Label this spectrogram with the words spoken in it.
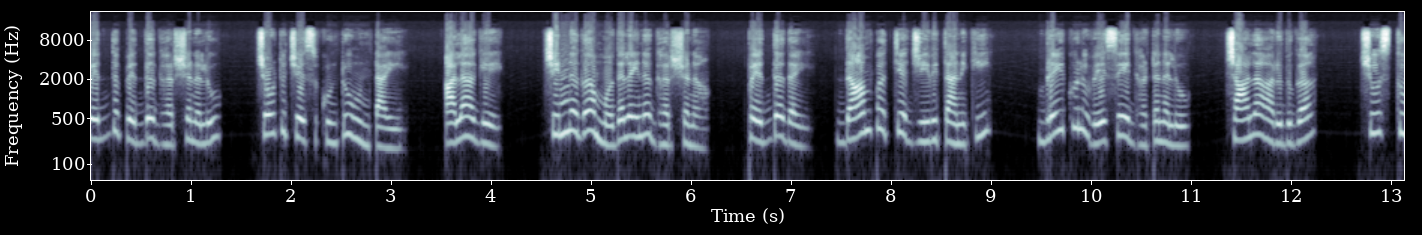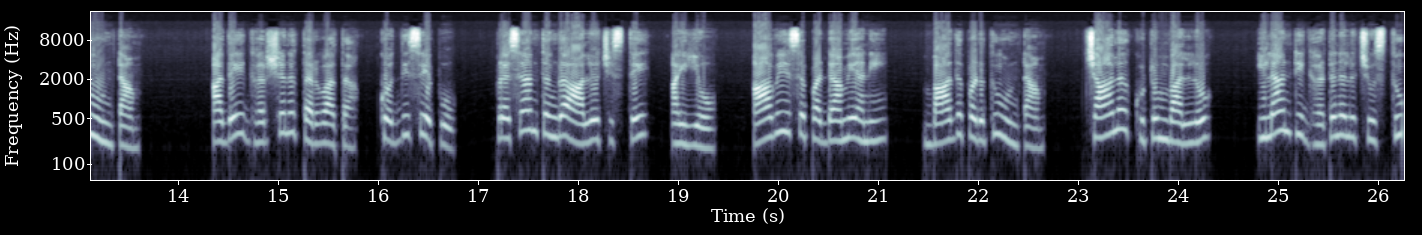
పెద్ద పెద్ద ఘర్షణలు చోటు చేసుకుంటూ ఉంటాయి. అలాగే చిన్నగా మొదలైన ఘర్షణ పెద్దదై దాంపత్య జీవితానికి బ్రేకులు వేసే ఘటనలు చాలా అరుదుగా చూస్తూ ఉంటాం. అదే ఘర్షణ తర్వాత కొద్దిసేపు ప్రశాంతంగా ఆలోచిస్తే అయ్యో ఆవేశపడ్డామే అని బాధపడుతూ ఉంటాం. చాలా కుటుంబాల్లో ఇలాంటి ఘటనలు చూస్తూ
